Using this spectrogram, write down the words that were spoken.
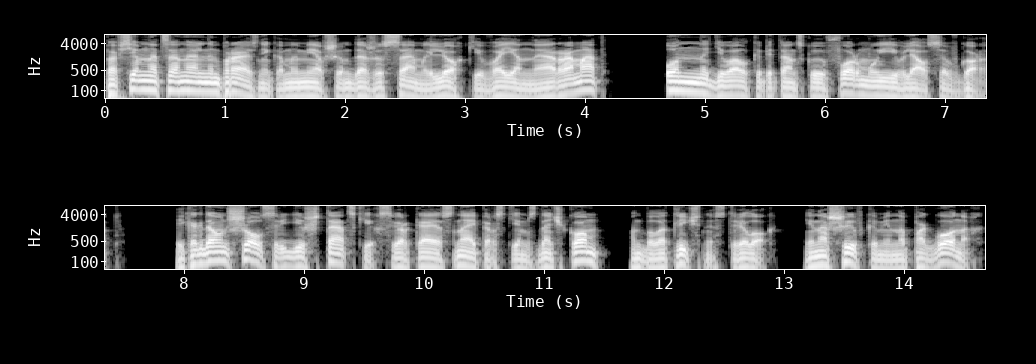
По всем национальным праздникам, имевшим даже самый легкий военный аромат, он надевал капитанскую форму и являлся в город. И когда он шел среди штатских, сверкая снайперским значком, он был отличный стрелок, и нашивками на погонах,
